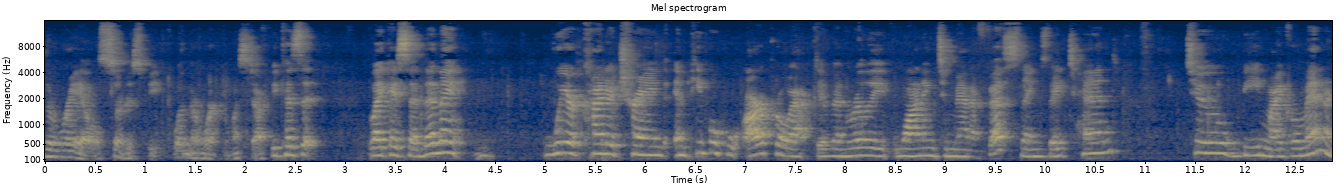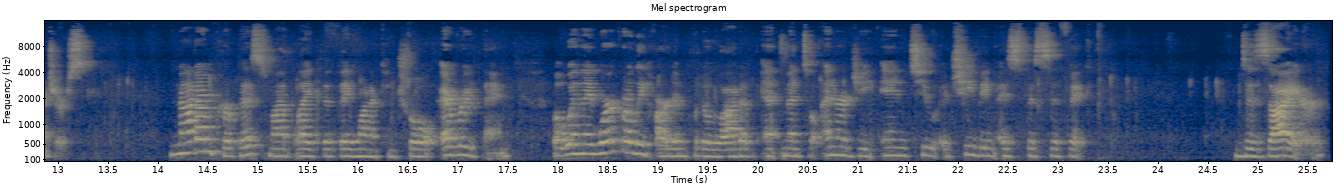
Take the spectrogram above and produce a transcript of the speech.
the rails, so to speak, when they're working with stuff. Because, it, like I said, then they we are kind of trained, and people who are proactive and really wanting to manifest things, they tend to be micromanagers. Not on purpose, not like that they want to control everything, but when they work really hard and put a lot of mental energy into achieving a specific desire,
